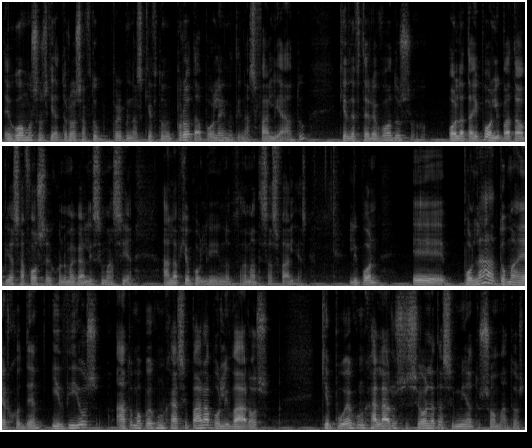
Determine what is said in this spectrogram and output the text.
Εγώ όμως ως γιατρός αυτό που πρέπει να σκέφτομαι πρώτα απ' όλα είναι την ασφάλειά του και δευτερευόντως όλα τα υπόλοιπα τα οποία σαφώς έχουν μεγάλη σημασία αλλά πιο πολύ είναι το θέμα της ασφάλειας. Λοιπόν, ε, πολλά άτομα έρχονται, ιδίως άτομα που έχουν χάσει πάρα πολύ βάρος και που έχουν χαλάρωση σε όλα τα σημεία του σώματος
